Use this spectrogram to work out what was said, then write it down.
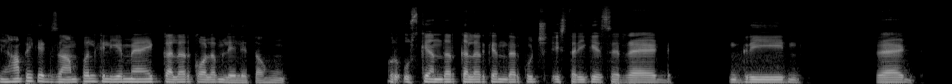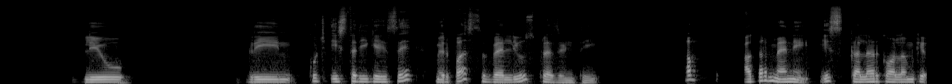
यहाँ पे एक एग्ज़ाम्पल के लिए मैं एक कलर कॉलम ले लेता हूँ। और उसके अंदर कलर के अंदर कुछ इस तरीके से red green red blue green कुछ इस तरीके से मेरे पास वैल्यूज़ प्रेजेंट थी। अगर मैंने इस कलर कॉलम के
